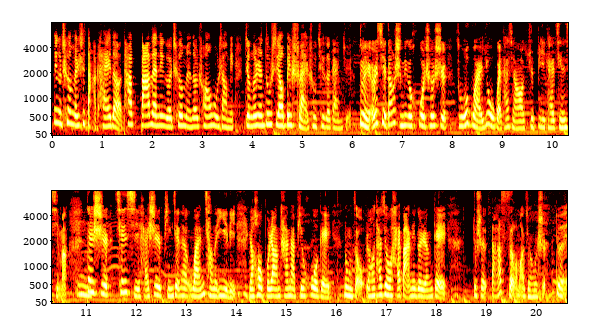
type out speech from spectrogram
那个车门是打开的，他扒在那个车门的窗户上面，整个人都是要被甩出去的感觉。对，而且当时那个货车是左拐右拐，他想要去避开千玺嘛，但是千玺还是凭借他顽强的毅力，然后不让他那批货给弄走，然后他最后还把那个人给。就是打死了嘛，最后是对，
